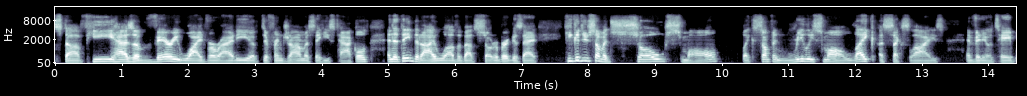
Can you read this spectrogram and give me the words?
stuff. He has a very wide variety of different genres that he's tackled. And the thing that I love about Soderbergh is that he could do something so small, like something really small, like a sex lies and videotape,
